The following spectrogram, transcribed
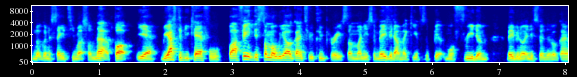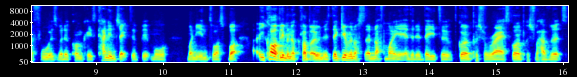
not going to say too much on that. But yeah, we have to be careful. But I think this summer we are going to recuperate some money, so maybe that might give us a bit more freedom maybe not in this window, but going forwards where the Kroenkes can inject a bit more money into us. But you can't blame the club owners. They're giving us enough money at the end of the day to go and push for Rice, go and push for Havertz,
